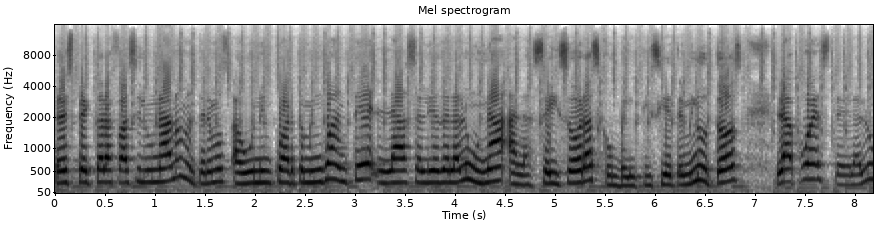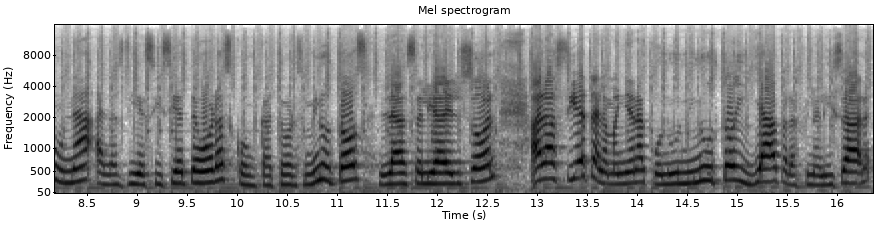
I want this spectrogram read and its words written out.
Respecto a la fase lunar, nos mantenemos aún en cuarto menguante, la salida de la luna a las 6 horas con 27 minutos, la puesta de la luna a las 17 horas con 14 minutos, la salida del sol a las 7 de la mañana con un minuto. Y ya para finalizar,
